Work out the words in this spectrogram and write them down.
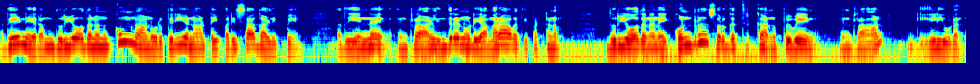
அதே நேரம் துரியோதனனுக்கும் நான் ஒரு பெரிய நாட்டை பரிசாக அளிப்பேன். அது என்ன என்றால் இந்திரனுடைய அமராவதி பட்டணம். துரியோதனனை கொன்று சொர்க்கத்திற்கு அனுப்புவேன் என்றான் கேலியுடன்.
